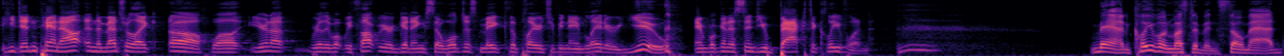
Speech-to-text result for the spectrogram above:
he didn't pan out, and the Mets were like, "Oh, well, you're not really what we thought we were getting, so we'll just make the player to be named later you, and we're gonna send you back to Cleveland." Man, Cleveland must have been so mad.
